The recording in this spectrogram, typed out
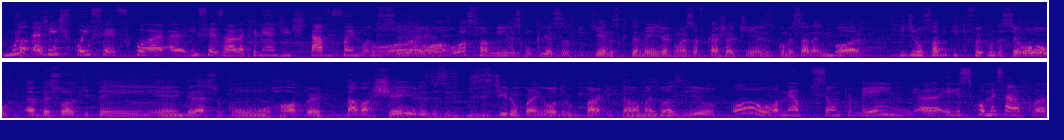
Muita a- gente ficou, enfe- ficou ah, enfesada que nem a gente tava e foi embora. ou, ou as famílias com crianças pequenas que também já começam a ficar chatinhas e começaram a ir embora. A gente não sabe o que, que foi que aconteceu. Ou a pessoa que tem é, ingresso com o Hopper tava cheio, eles desis- desistiram para em outro parque que tava mais vazio. Ou a minha opção também, ah, eles começaram. co-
